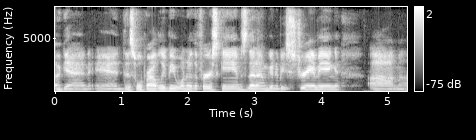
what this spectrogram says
again, and this will probably be one of the first games that I'm going to be streaming. Um,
